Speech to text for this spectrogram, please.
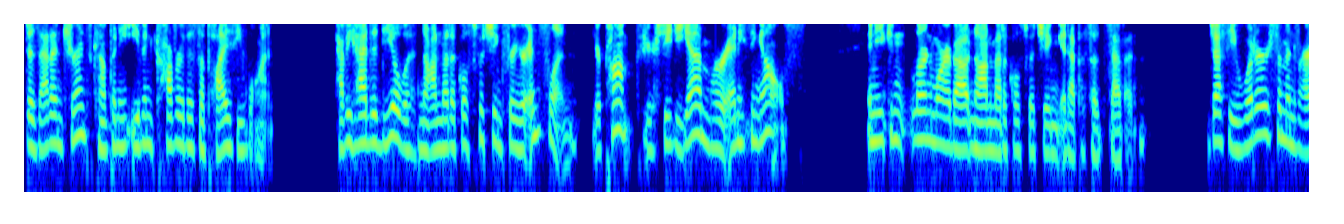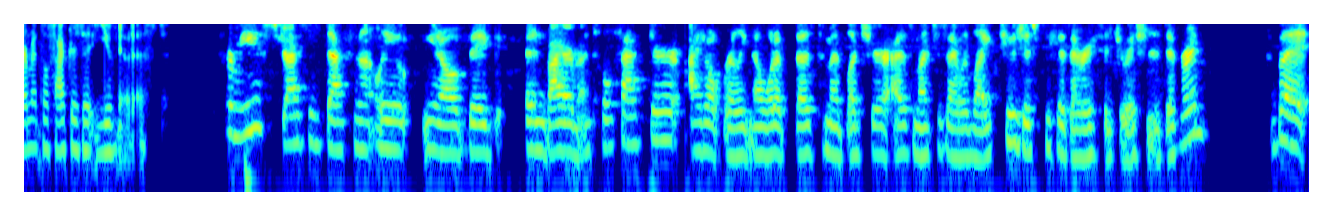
Does that insurance company even cover the supplies you want? Have you had to deal with non medical switching for your insulin, your pump, your CGM, or anything else? And you can learn more about non medical switching in episode seven. Jesse, what are some environmental factors that you've noticed? For me, stress is definitely, you know, a big environmental factor. I don't really know what it does to my blood sugar as much as I would like to, just because every situation is different. But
